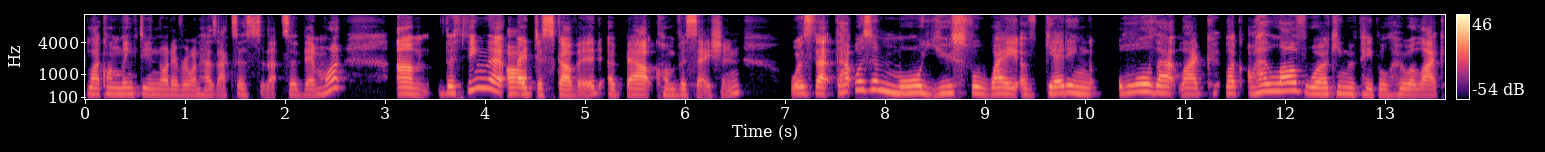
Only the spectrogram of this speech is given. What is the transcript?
like on LinkedIn, not everyone has access to that. So then what? Um, the thing that I discovered about conversation was that that was a more useful way of getting all that like like I love working with people who are like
